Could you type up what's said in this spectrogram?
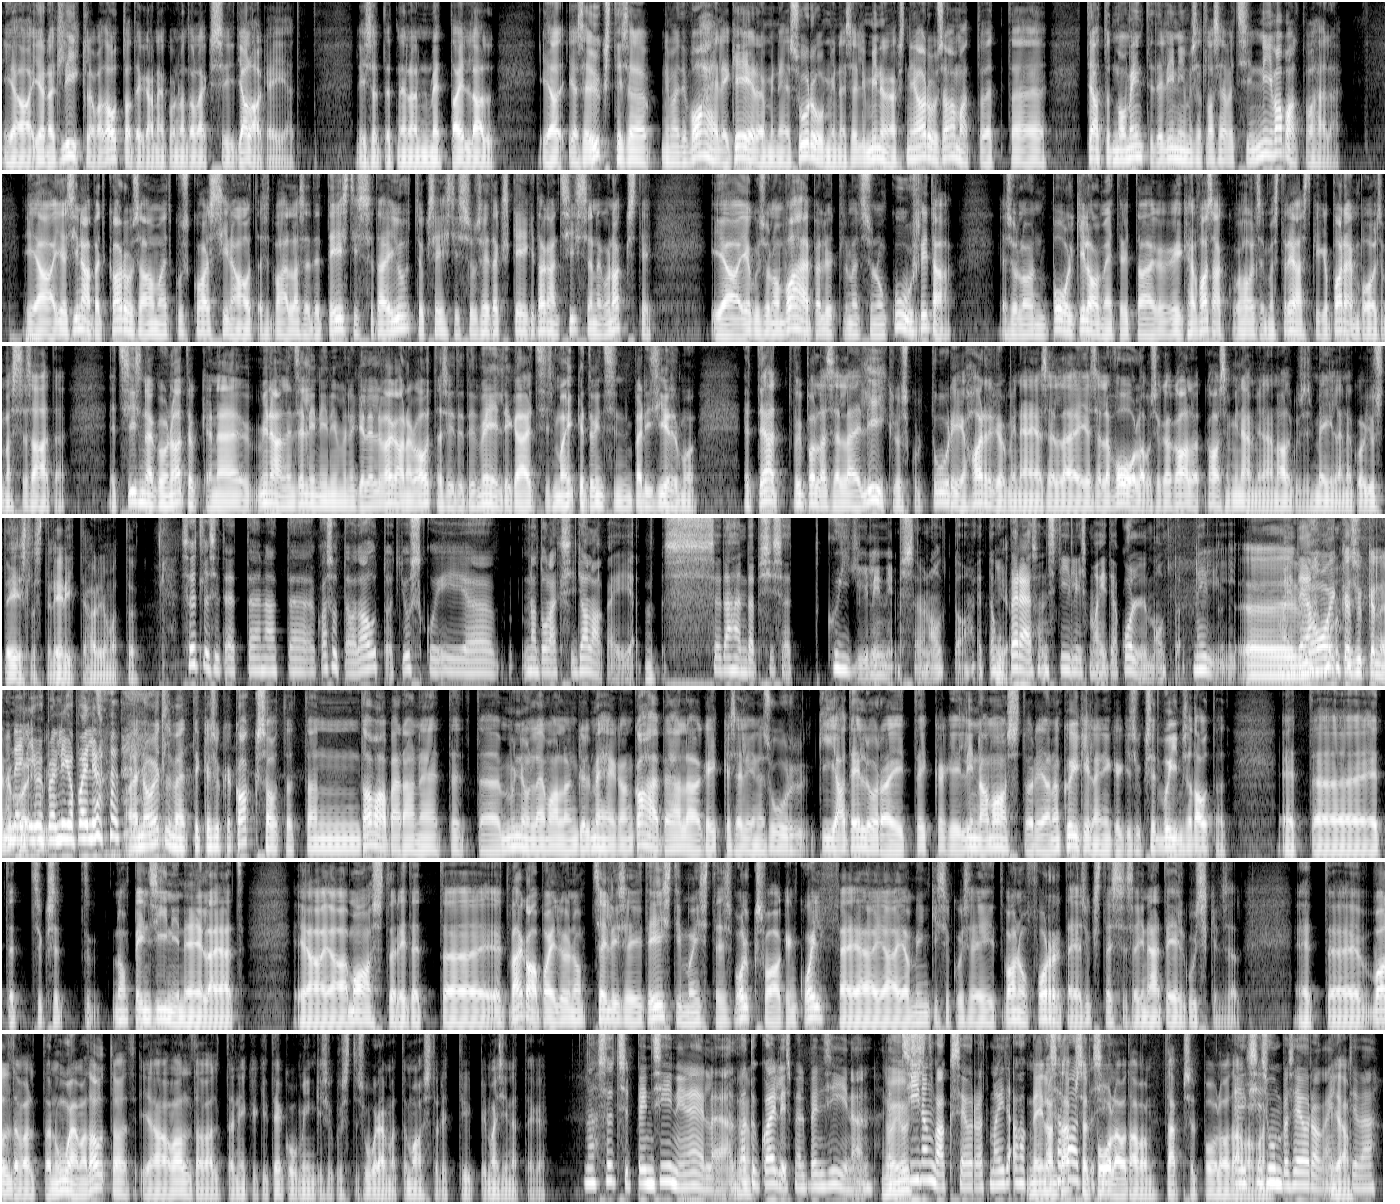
ja, ja nad liiklevad autodega, nagu nad oleksid jalakäijad. lihtsalt, et neil on metall all ja, ja see üksteise niimoodi vahele keeramine ja surumine, see oli minu jaoks nii arusaamatu, et äh, teatud momentidel inimesed lasevad sind nii vabalt vahele. ja, ja sina pead ka aru saama, et kus kohas sina autosid vahele lased, et Eestis seda ei juhtuks, Eestis sul sõidaks keegi tagant sisse nagu naksti. ja, ja kui sul on vahepeal, ütleme, et sul on kuus rida ja sul on pool kilomeetrit aega kõige vasakpoolsemast reast kõige parempoolsemasse saada, et siis nagu natukene, mina olen selline inimene, kellele väga nagu autosõidud ei meeldi ka, et siis ma ikka tundsin päris hirmu et et võib-olla selle liikluskultuuri harjumine ja selle, ja selle voolavusega ka kaasa minemine on alguses meile nagu just eestlastele eriti harjumatu. sa ütlesid, et nad kasutavad autot justkui äh, nad oleksid jalakäijad, mm. see tähendab siis, et kõigil inimestel on auto, et nagu ja. peres on stiilis, ma ei tea, kolm autot, neli äh,? no ikka niisugune neli võib-olla liiga palju no ütleme, et ikka niisugune kaks autot on tavapärane, et, et äh, minul emal on küll mehega on kahe peale, aga ikka selline suur Kiia Telluride ikkagi linnamaastur ja noh, kõigil on ikkagi niisugused võimsad autod. et, äh, et, et niisugused noh, bensiinineelajad ja, ja maasturid, et, et väga palju noh, selliseid Eesti mõistes Volkswagen Golfe ja, ja, ja mingisuguseid vanu Forde ja siukseid asju sa ei näe teel kuskil seal. et äh, valdavalt on uuemad autod ja valdavalt on ikkagi tegu mingisuguste suuremate maasturit tüüpi masinatega noh, sa ütlesid bensiinineelajad, vaata kui kallis meil bensiin on no. siin on kaks eurot, ma ei tea. Neil on täpselt vaatasid? poole odavam, täpselt poole odavam. ehk siis umbes euro kanti või?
